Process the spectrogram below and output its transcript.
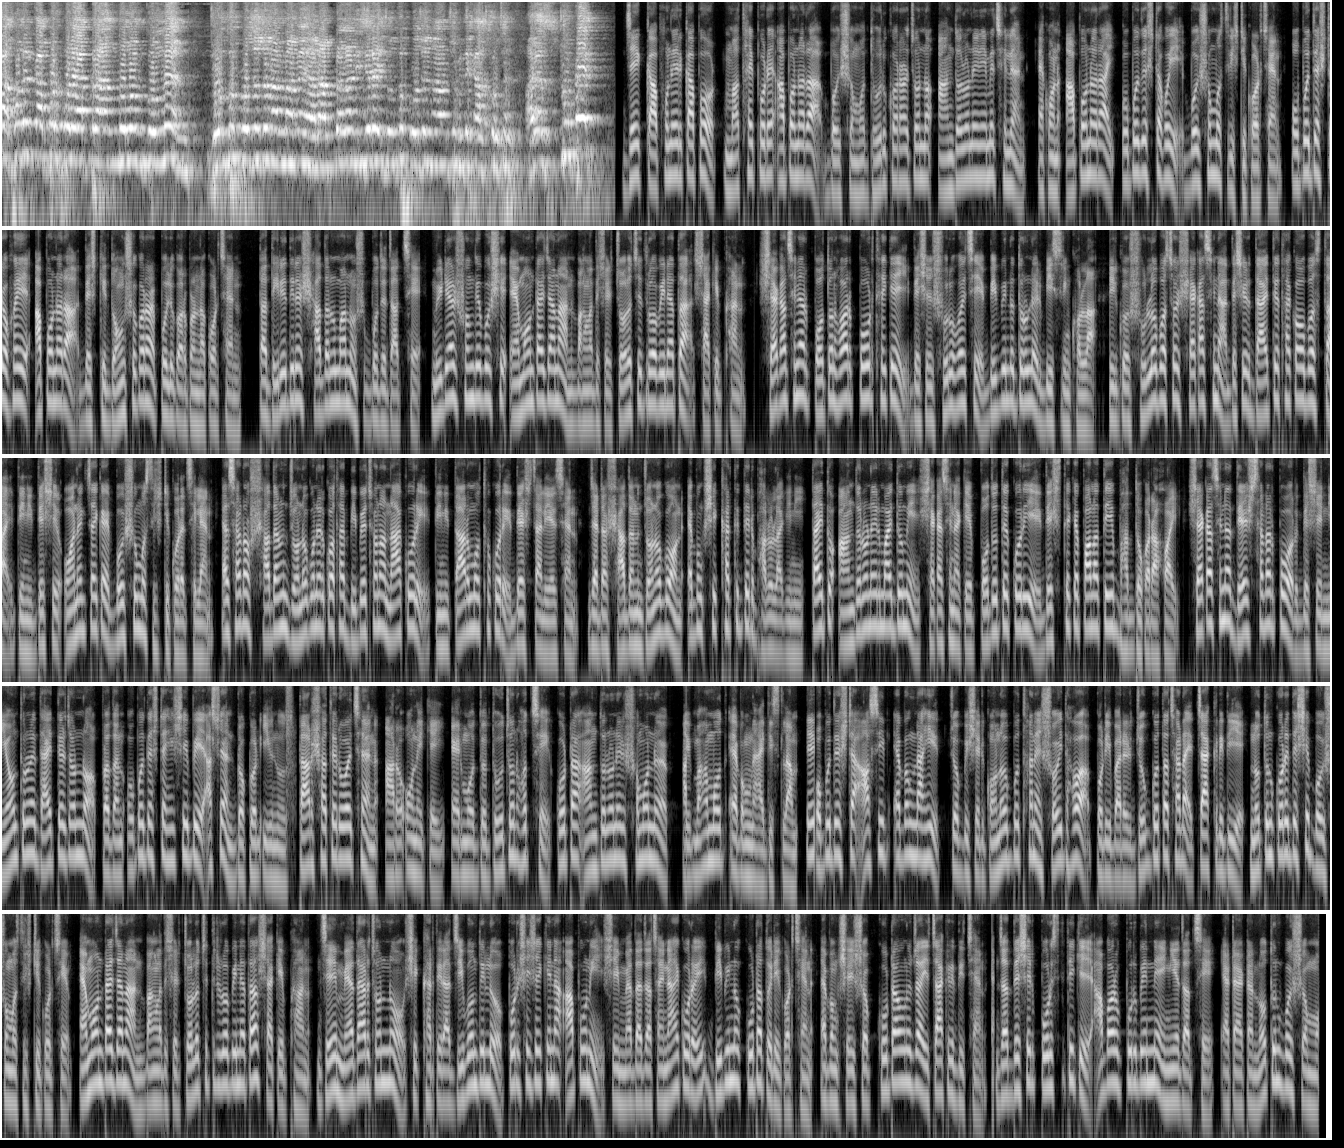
কাপড়ের কাপড় পরে আপনারা আন্দোলন করলেন, যৌথ প্রযোজনার নামে, আর আপনারা নিজেরাই যৌথ প্রযোজনার ছবিতে কাজ করছেন। আর যে কাফনের কাপড় মাথায় পরে আপনারা বৈষম্য দূর করার জন্য আন্দোলনে নেমেছিলেন, এখন আপনারাই উপদেষ্টা হয়ে বৈষম্য সৃষ্টি করছেন। উপদেষ্টা হয়ে আপনারা দেশকে ধ্বংস করার পরিকল্পনা করছেন। তা ধীরে ধীরে সাধারণ মানুষ বোঝে যাচ্ছে। মিডিয়ার সঙ্গে বসে এমনটাই জানান বাংলাদেশের চলচ্চিত্র অভিনেতা শাকিব খান। শেখ হাসিনার পতন হওয়ার পর থেকেই দেশে শুরু হয়েছে বিভিন্ন ধরনের বিশৃঙ্খলা। দীর্ঘ ষোলো বছর শেখ হাসিনা দেশের দায়িত্বে থাকা অবস্থায় তিনি দেশের অনেক জায়গায় বৈষম্য সৃষ্টি করেছিলেন। এছাড়াও সাধারণ জনগণের কথা বিবেচনা না করে তিনি তার মতো করে দেশ চালিয়েছেন, যেটা সাধারণ জনগণ এবং শিক্ষার্থীদের ভালো লাগেনি। তাই তো আন্দোলনের মাধ্যমে শেখ হাসিনাকে পদত্যাগ করিয়ে দেশ থেকে পালাতে বাধ্য করা হয়। শেখ হাসিনা দেশ ছাড়ার পর দেশের নিয়ন্ত্রণের দায়িত্বের জন্য প্রধান উপদেষ্টা হিসেবে আসেন ডক্টর ইউনুস। তার সাথে রয়েছেন আরও অনেকেই। এর মধ্যে দুজন হচ্ছে কোটা আন্দোলনের সমন্বয়ক আলিফ মাহমুদ এবং নাহিদ ইসলাম। এই উপদেষ্টা আসিফ এবং নাহিদ চব্বিশের গণ অভ্যুত্থানে শহীদ হওয়া পরিবারের যোগ্যতা ছাড়াই চাকরি দিয়ে নতুন করে দেশে বৈষম্য সৃষ্টি করছে। এমনটাই জানান বাংলাদেশের চলচ্চিত্রের অভিনেতা শাকিব খান। যে মেধার জন্য শিক্ষার্থীরা জীবন দিল, পরিশেষে কিনা আপনি সেই মেধা যাচাই না করেই বিভিন্ন কোটা তৈরি করছেন এবং সেই সব কোটা অনুযায়ী চাকরি দিচ্ছেন, যা দেশের পরিস্থিতিকে আবারও পূর্বের ন্যায় নিয়ে যাচ্ছে। এটা একটা নতুন বৈষম্য।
